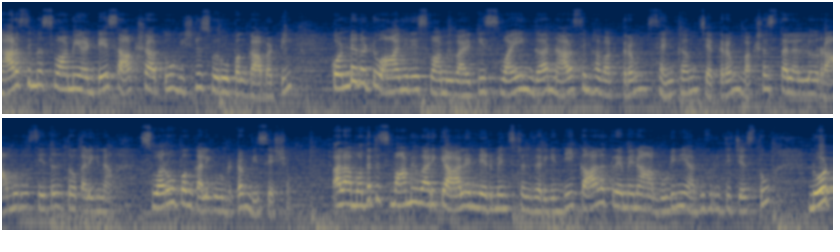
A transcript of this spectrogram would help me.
నారసింహస్వామి అంటే సాక్షాత్తు విష్ణు స్వరూపం కాబట్టి కొండగట్టు ఆంజనేయ స్వామి వారికి స్వయంగా నారసింహ వక్త్రం శంఖం చక్రం వక్షస్థలంలో రాముడు సీతలతో కలిగిన స్వరూపం కలిగి ఉండటం విశేషం. అలా మొదట స్వామివారికి ఆలయం నిర్మించడం జరిగింది. కాలక్రమేణా ఆ గుడిని అభివృద్ధి చేస్తూ నూట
